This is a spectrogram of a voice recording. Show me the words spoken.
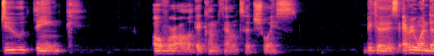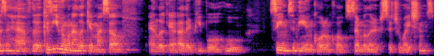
do think overall it comes down to choice because everyone doesn't have the because even when I look at myself and look at other people who seem to be in quote unquote similar situations,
